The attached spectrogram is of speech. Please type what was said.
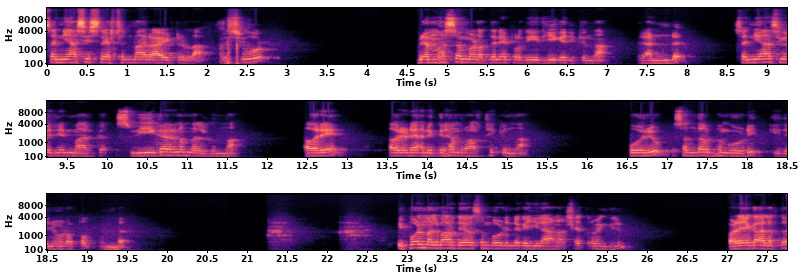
സന്യാസി ശ്രേഷ്ഠന്മാരായിട്ടുള്ള തൃശൂർ ബ്രഹ്മസമ്മടത്തിനെ പ്രതിനിധീകരിക്കുന്ന രണ്ട് സന്യാസിവര്യന്മാർക്ക് സ്വീകരണം നൽകുന്ന അവരെ അവരുടെ അനുഗ്രഹം പ്രാർത്ഥിക്കുന്ന ഒരു സന്ദർഭം കൂടി ഇതിനോടൊപ്പം ഉണ്ട്. ഇപ്പോൾ മലബാർ ദേവസ്വം ബോർഡിന്റെ കയ്യിലാണ് ക്ഷേത്രമെങ്കിലും പഴയ കാലത്ത്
